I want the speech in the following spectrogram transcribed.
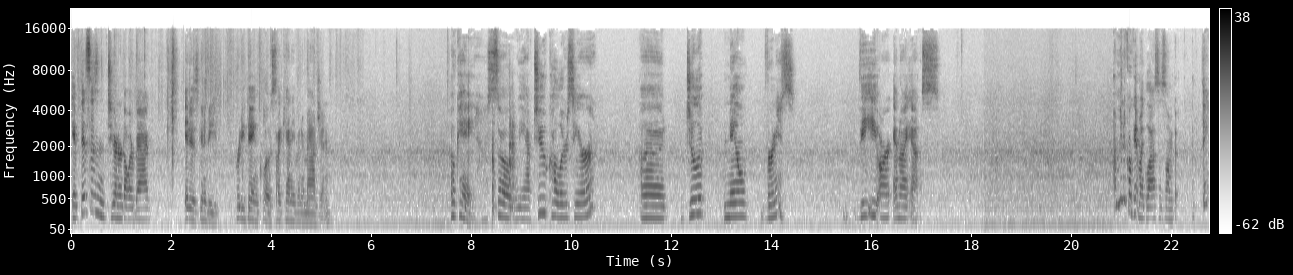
If this isn't a $200 bag, it is going to be pretty dang close. I can't even imagine. Okay, so we have two colors here. Uh, Julep Nail Vernis. V-E-R-N-I-S. I'm going to go get my glasses on, but they,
